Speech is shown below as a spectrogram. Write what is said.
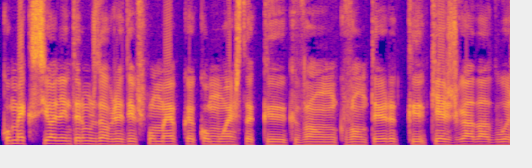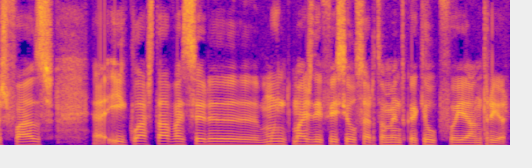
como é que se olha em termos de objetivos para uma época como esta que, que, vão, que vão ter, que, que é jogada a duas fases uh, e que lá está vai ser uh, muito mais difícil certamente que aquilo que foi a anterior?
